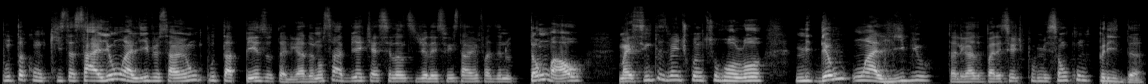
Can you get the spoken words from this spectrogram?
puta conquista, saiu um alívio, saiu um puta peso, tá ligado? Eu não sabia que esse lance de eleições estava me fazendo tão mal. Mas simplesmente quando isso rolou, me deu um, alívio, tá ligado? Parecia, tipo, missão cumprida,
